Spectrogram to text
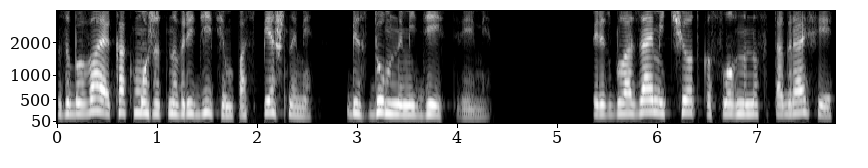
забывая, как может навредить им поспешными, бездумными действиями. Перед глазами четко, словно на фотографии,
